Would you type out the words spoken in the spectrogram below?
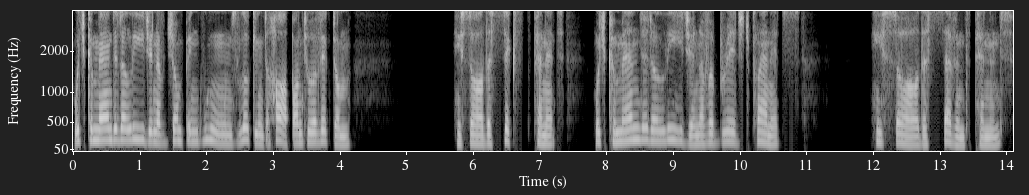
which commanded a legion of jumping wounds looking to hop onto a victim. He saw the sixth pennant, which commanded a legion of abridged planets. He saw the seventh pennant,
